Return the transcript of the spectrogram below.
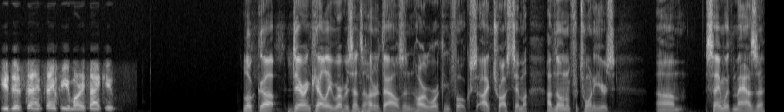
You do the same. Same for you, Marty. Thank you. Look, uh, Darren Kelly represents 100,000 hardworking folks. I trust him. I've known him for 20 years. Um, same with Mazza.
